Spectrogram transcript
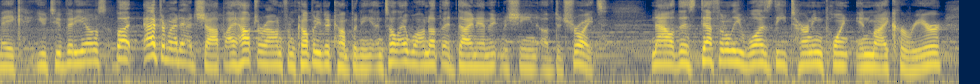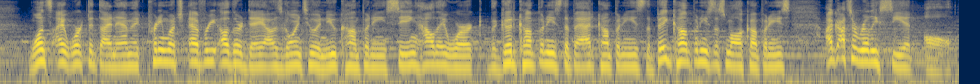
make YouTube videos. But after my dad's shop, I hopped around from company to company until I wound up at Dynamic Machine of Detroit. Now, this definitely was the turning point in my career. Once I worked at Dynamic, pretty much every other day I was going to a new company, seeing how they work, the good companies, the bad companies, the big companies, the small companies. I got to really see it all.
